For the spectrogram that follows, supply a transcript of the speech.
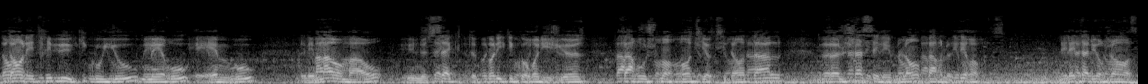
Dans les tribus Kikuyu, Meru et Embu, les Mao une secte politico-religieuse farouchement anti-occidentale, veulent chasser les Blancs par le terrorisme. L'état d'urgence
